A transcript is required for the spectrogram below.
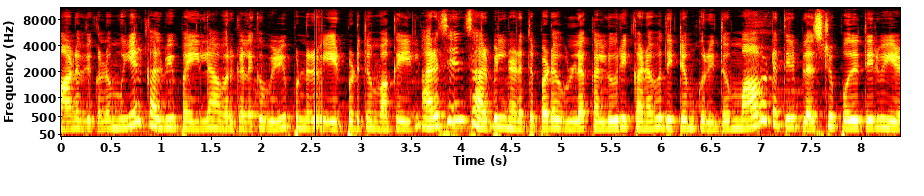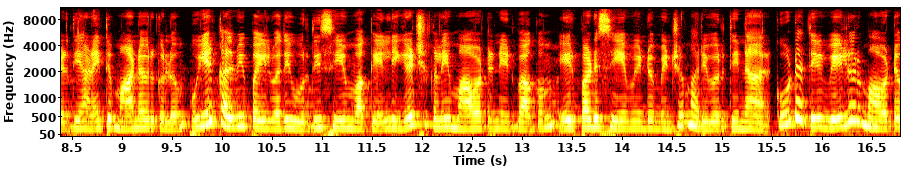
மாணவிகளும் உயர்கல்வி பயில அவர்களுக்கு விழிப்புணர்வு ஏற்படுத்தும் வகையில் அரசின் சார்பில் நடத்தப்பட உள்ள கல்லூரி கனவு திட்டம் குறித்தும் மாவட்டத்தில் பிளஸ் டூ பொதுத் தேர்வு எழுதிய அனைத்து மாணவர்களும் உயர்கல்வி பயில்வதை உறுதி செய்யும் வகையில் நிகழ்ச்சிகளை மாவட்ட நிர்வாகம் ஏற்பாடு செய்ய வேண்டும் என்றும் அறிவுறுத்தினார். கூட்டத்தில் வேலூர் மாவட்ட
